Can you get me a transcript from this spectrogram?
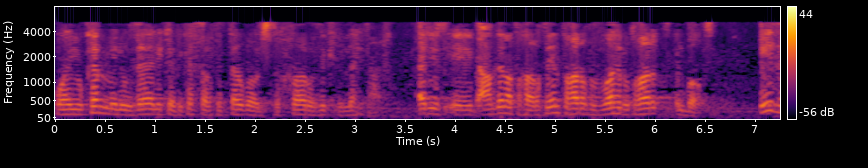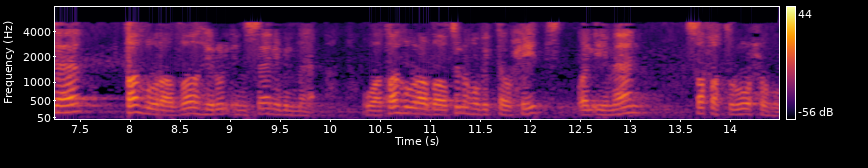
ويكمل ذلك بكثرة التوبة والاستغفار وذكر الله تعالى. يبقى عندنا طهارتين طهارة الظاهر وطهارة الباطن. إذا طهر ظاهر الإنسان بالماء وطهر باطنه بالتوحيد والإيمان صفت روحه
